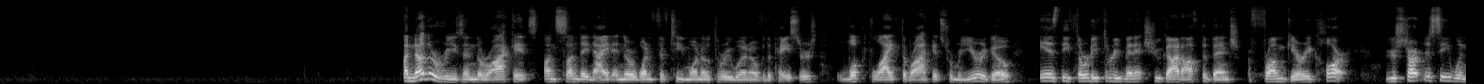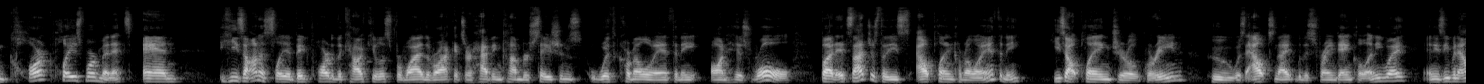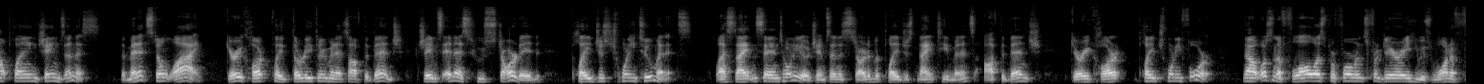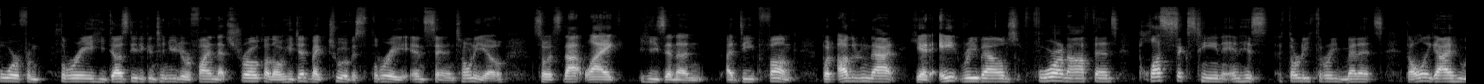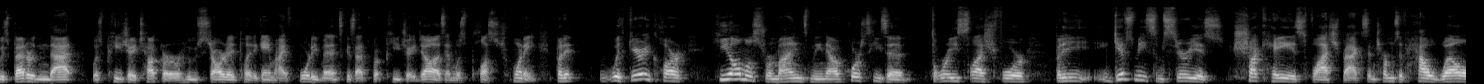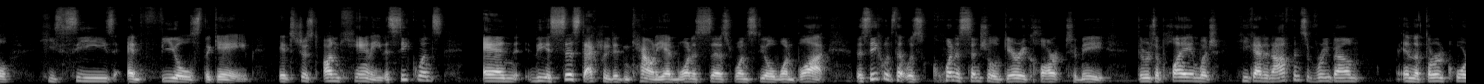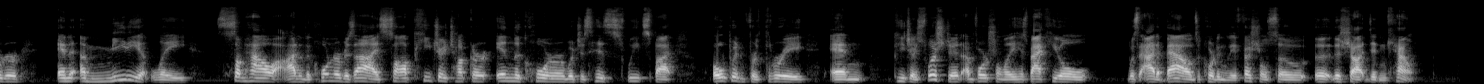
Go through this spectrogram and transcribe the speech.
Another reason the Rockets on Sunday night and their 115 103 win over the Pacers looked like the Rockets from a year ago is the 33 minutes you got off the bench from Gary Clark. You're starting to see when Clark plays more minutes, and he's honestly a big part of the calculus for why the Rockets are having conversations with Carmelo Anthony on his role. But it's not just that he's outplaying Carmelo Anthony, he's outplaying Gerald Green, who was out tonight with a sprained ankle anyway, and he's even outplaying James Ennis. The minutes don't lie. Gary Clark played 33 minutes off the bench. James Ennis, who started, played just 22 minutes. Last night in San Antonio, James Ennis started but played just 19 minutes off the bench. Gary Clark played 24. Now, it wasn't a flawless performance for Gary. He was one of four from three. He does need to continue to refine that stroke, although he did make two of his three in San Antonio. So it's not like he's in a, a deep funk. But other than that, he had eight rebounds, four on offense, plus 16 in his 33 minutes. The only guy who was better than that was PJ Tucker, who started, played a game high 40 minutes, because that's what PJ does, and was plus 20. But it, with Gary Clark, he almost reminds me now, of course, he's a three slash four, but he, he gives me some serious Chuck Hayes flashbacks in terms of how well he sees and feels the game. It's just uncanny. The sequence and the assist actually didn't count. He had one assist, one steal, one block. The sequence that was quintessential Gary Clark to me, there was a play in which he got an offensive rebound in the third quarter and immediately somehow out of the corner of his eye saw PJ Tucker in the corner, which is his sweet spot, open for three, and PJ swished it. Unfortunately, his back heel was out of bounds according to the officials, so uh, the shot didn't count.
